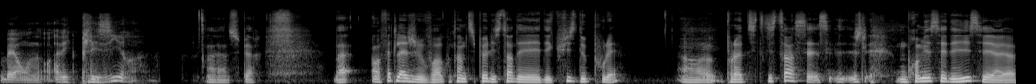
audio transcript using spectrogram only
Ben, Avec plaisir. Super. Bah, en fait, là, je vais vous raconter un petit peu l'histoire des, des cuisses de poulet. Alors, pour la petite histoire, mon premier CDI, euh,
